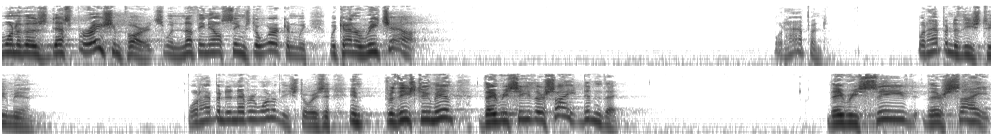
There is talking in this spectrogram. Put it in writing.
one of those desperation parts when nothing else seems to work and we, we kind of reach out? What happened? What happened to these two men? What happened in every one of these stories? And for these two men, they received their sight, didn't they? They received their sight.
